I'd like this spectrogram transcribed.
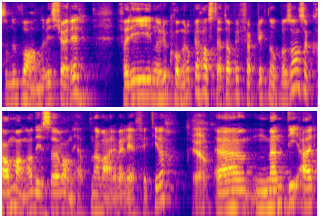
som du vanligvis kjører. For i, når du kommer opp i hastighet opp i 40 knop og sånn, så kan mange av disse vanlighetene være veldig effektive. Ja. Eh, men de er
